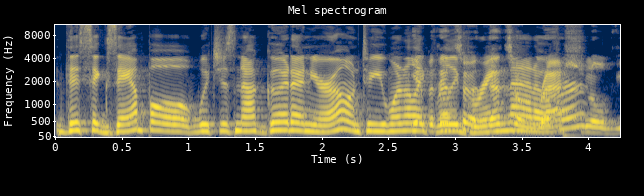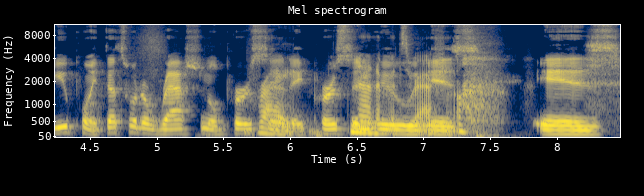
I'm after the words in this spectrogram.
this example which is not good on your own do you want to Yeah, like really a, bring that's that a over rational viewpoint. That's what a rational person, Right. a person None who is is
